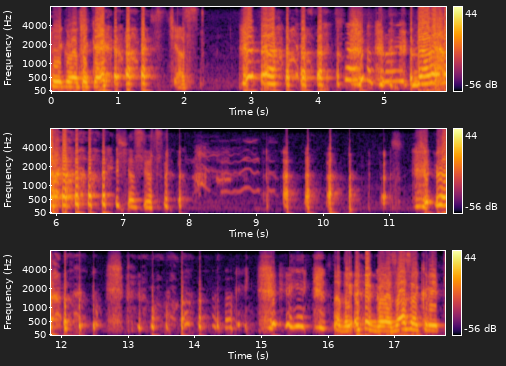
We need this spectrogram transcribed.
Никуда такая. Сейчас. Сейчас откроется. Да, да. Сейчас, сейчас. Надо глаза закрыть.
